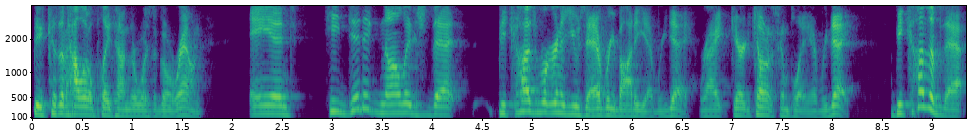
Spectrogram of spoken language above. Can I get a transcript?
because of how little playtime there was to go around. And he did acknowledge that because we're going to use everybody every day, right? Garrett going to play every day. Because of that,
